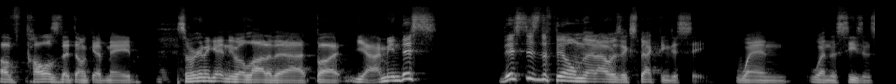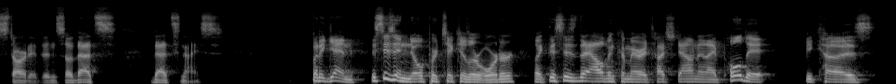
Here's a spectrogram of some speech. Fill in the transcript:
of calls that don't get made. So we're gonna get into a lot of that. But yeah, I mean this this is the film that I was expecting to see when when the season started. And so that's that's nice. But again, this is in no particular order. Like this is the Alvin Kamara touchdown, and I pulled it because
